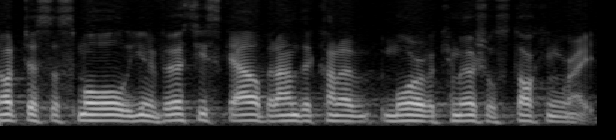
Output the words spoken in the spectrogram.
not just a small university scale, but under kind of more of a commercial stocking rate.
